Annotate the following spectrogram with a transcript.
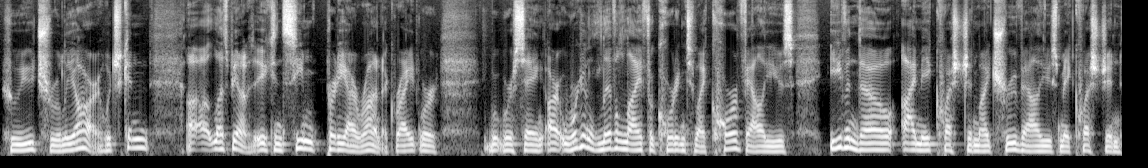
who you truly are, which can, uh, uh, let's be honest, it can seem pretty ironic, right? We're, we're saying, all right, we're going to live a life according to my core values, even though I may question my true values, may question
